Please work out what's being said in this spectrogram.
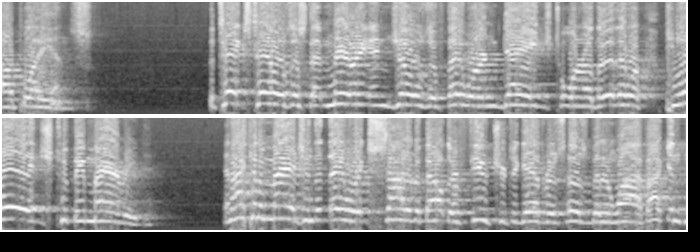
our plans. The text tells us that Mary and Joseph, they were engaged to one another. They were pledged to be married. And I can imagine that they were excited about their future together as husband and wife. I can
